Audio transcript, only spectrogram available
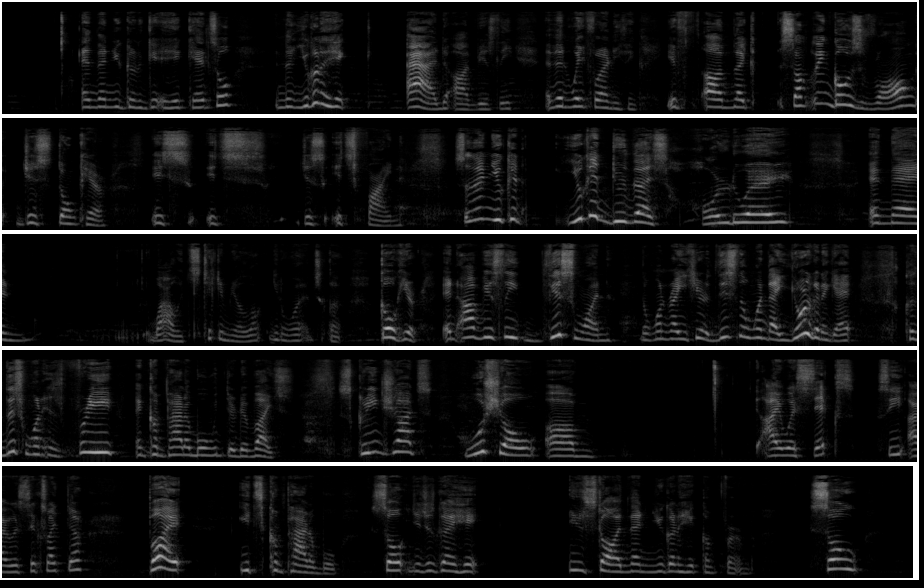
and then you're gonna get hit cancel, and then you're gonna hit add obviously, and then wait for anything. If um like something goes wrong, just don't care. It's it's just it's fine. So then you can you can do this hard way, and then wow, it's taking me a long. You know what? I'm gonna go here, and obviously this one, the one right here, this is the one that you're gonna get, because this one is free and compatible with your device. Screenshots will show um, iOS 6. See iOS 6 right there, but it's compatible. So you're just gonna hit install, and then you're gonna hit confirm. So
